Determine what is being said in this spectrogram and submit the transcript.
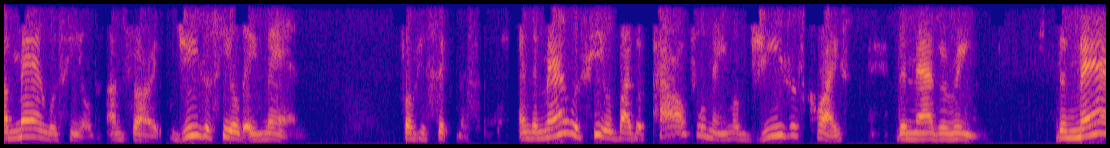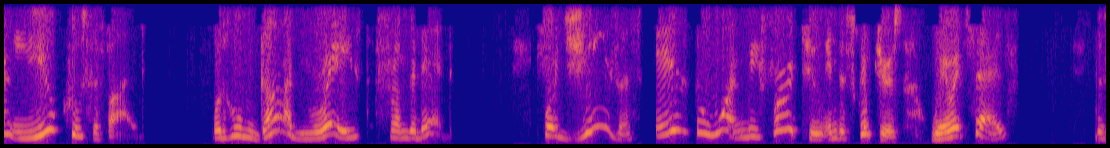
a man was healed. I'm sorry. Jesus healed a man from his sickness. And the man was healed by the powerful name of Jesus Christ, the Nazarene. The man you crucified, but whom God raised from the dead. For Jesus is the one referred to in the scriptures where it says, the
